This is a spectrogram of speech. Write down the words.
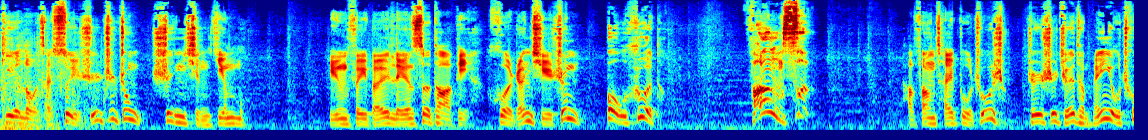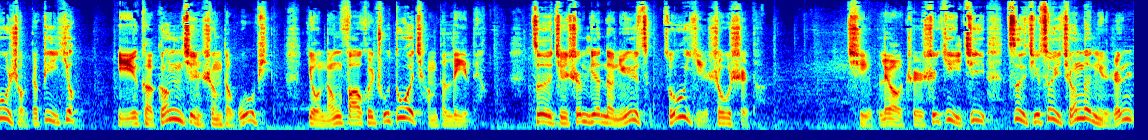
跌落在碎石之中，身形淹没。云飞白脸色大变，豁然起身，暴喝道：“放肆！”他方才不出手，只是觉得没有出手的必要。一个刚晋升的五品，又能发挥出多强的力！量？自己身边的女子足以收拾他。岂不料，只是一击，自己最强的女人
